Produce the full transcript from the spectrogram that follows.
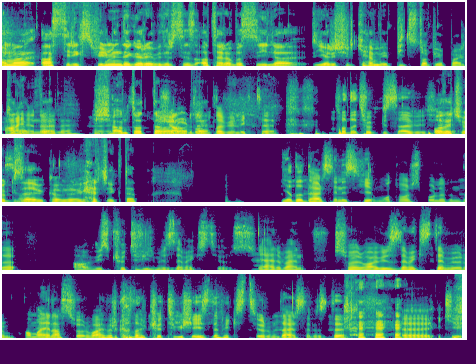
Ama Asterix filminde görebilirsiniz. At arabasıyla yarışırken ve pit stop yaparken. Aynen Hatta öyle. Evet. Jean Todt da var Jean orada. Todt'la birlikte. o da çok güzel bir şey. O da çok aslında. güzel bir kamera gerçekten. Ya da derseniz ki motor sporlarında abi biz kötü film izlemek istiyoruz. Yani ben Survivor izlemek istemiyorum ama en az Survivor kadar kötü bir şey izlemek istiyorum derseniz de e, iki,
